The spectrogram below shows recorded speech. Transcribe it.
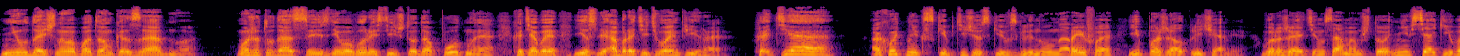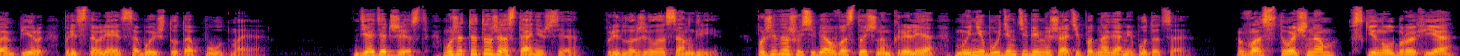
неудачного потомка заодно. Может, удастся из него вырастить что-то путное, хотя бы если обратить вампира. Хотя... Охотник скептически взглянул на Рейфа и пожал плечами, выражая тем самым, что не всякий вампир представляет собой что-то путное. «Дядя Джест, может, ты тоже останешься?» – предложила Сангри. «Поживешь у себя в восточном крыле, мы не будем тебе мешать и под ногами путаться». «В восточном?» – вскинул бровь я.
